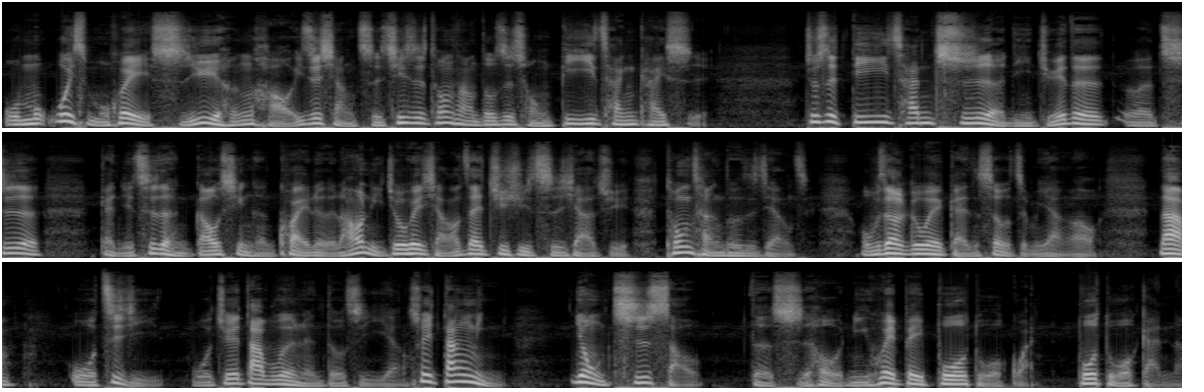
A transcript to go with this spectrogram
我们为什么会食欲很好，一直想吃？其实通常都是从第一餐开始，就是第一餐吃了，你觉得呃吃了。感觉吃得很高兴、很快乐，然后你就会想要再继续吃下去。通常都是这样子，我不知道各位感受怎么样哦。那我自己，我觉得大部分人都是一样。所以，当你用吃少的时候，你会被剥夺感，剥夺感呢，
